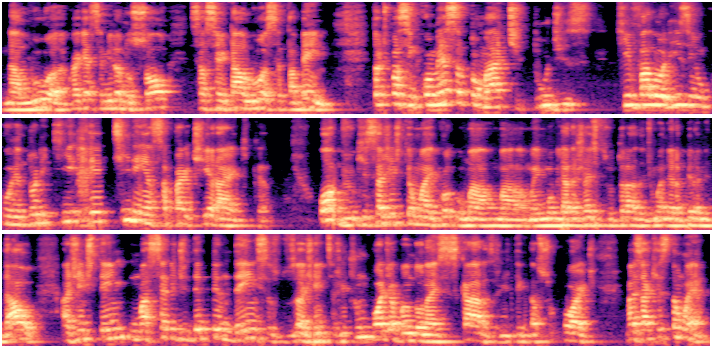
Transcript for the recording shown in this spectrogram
na lua, qual é que é? Você mira no sol, se acertar a lua, você está bem? Então, tipo assim, comece a tomar atitudes que valorizem o corretor e que retirem essa parte hierárquica. Óbvio que se a gente tem uma, uma, uma, uma, imobiliária já estruturada de maneira piramidal, a gente tem uma série de dependências dos agentes, a gente não pode abandonar esses caras, a gente tem que dar suporte. Mas a questão é,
